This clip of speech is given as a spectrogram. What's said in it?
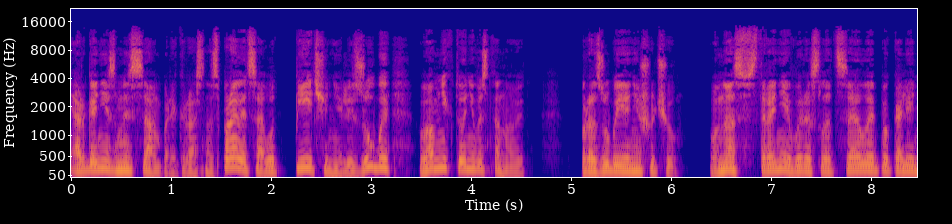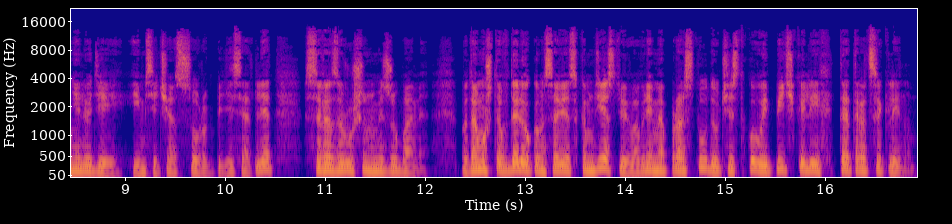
организм и сам прекрасно справится, а вот печень или зубы вам никто не восстановит. Про зубы я не шучу. У нас в стране выросло целое поколение людей, им сейчас 40-50 лет, с разрушенными зубами, потому что в далеком советском детстве во время простуды участковые пичкали их тетрациклином.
